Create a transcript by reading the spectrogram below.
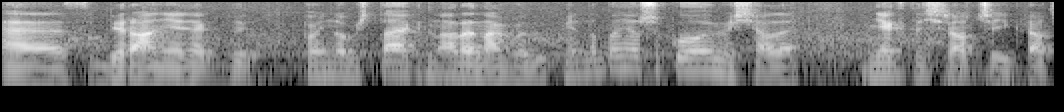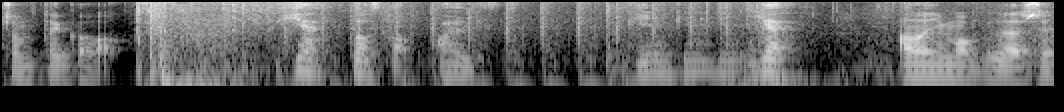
e, zbieranie, jakby powinno być tak jak na arenach według mnie, no bo nie oszukujmy się, ale nie chce się raczej graczom tego... Jest, dostał, ale... Gin, gin, gin, jest! Anonimowy leży.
